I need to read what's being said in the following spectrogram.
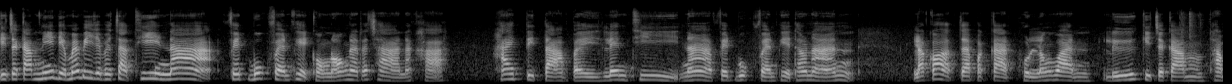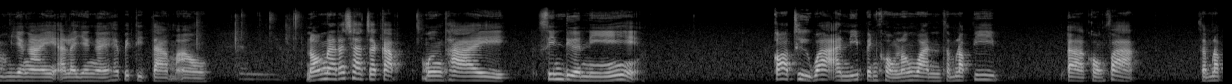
กิจกรรมนี้เดี๋ยวแม่บีจะไปจัดที่หน้า Facebook แฟนเพจของน้องนาตาชานะคะ ให้ติดตามไปเล่นที่หน้า Facebook แฟนเพจเท่านั้น แล้วก็จะประกาศผลรางวัล หรือกิจกรรมทำยังไงอะไรยังไงให้ไปติดตามเอาอันนี้น้องนาตาชาจะกลับเมืองไทยสิ้นเดือนนี้ ก็ถือว่าอันนี้เป็นของรางวัลสำหรับพี่อาของฝากสำหรับ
